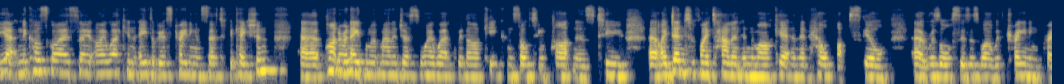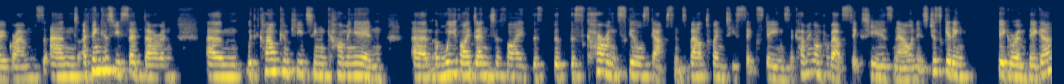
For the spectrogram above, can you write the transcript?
Yeah, Nicole Squires. So I work in AWS training and certification, uh, partner enablement manager. So I work with our key consulting partners to uh, identify talent in the market and then help upskill uh, resources as well with training programs. And I think, as you said, Darren, um, with cloud computing coming in, um, and we've identified this, the, this current skills gap since about 2016. So coming on for about six years now, and it's just getting bigger and bigger.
